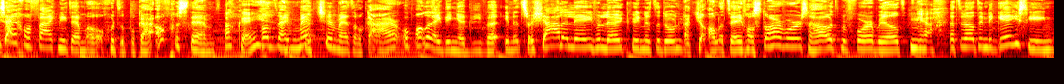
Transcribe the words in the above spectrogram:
die zijn gewoon vaak niet helemaal goed op elkaar afgestemd. Oké. Want wij matchen met elkaar op allerlei dingen die we in het sociale leven leuk vinden te doen. Dat je alle twee van Star Wars houdt, bijvoorbeeld. Ja. Terwijl het in de gay scene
